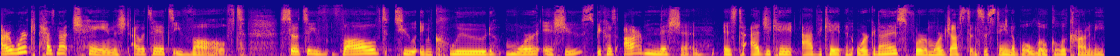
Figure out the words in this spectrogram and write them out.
our work has not changed. I would say it's evolved. So it's evolved to include more issues because our mission is to educate, advocate, and organize for a more just and sustainable local economy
